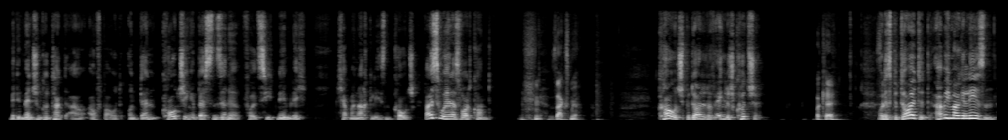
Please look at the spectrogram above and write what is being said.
mit dem Menschen Kontakt aufbaut und dann Coaching im besten Sinne vollzieht, nämlich, ich habe mal nachgelesen, Coach. Weißt du, woher das Wort kommt? Sag's mir. Coach bedeutet auf Englisch Kutsche. Okay. Sehr und es bedeutet, habe ich mal gelesen,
